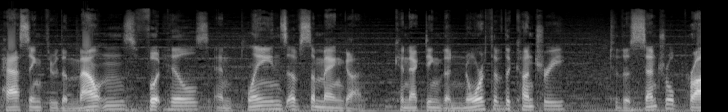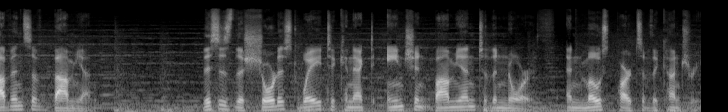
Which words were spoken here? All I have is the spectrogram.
passing through the mountains, foothills, and plains of Samangan connecting the north of the country to the central province of Bamyan. This is the shortest way to connect ancient Bamyan to the north and most parts of the country.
